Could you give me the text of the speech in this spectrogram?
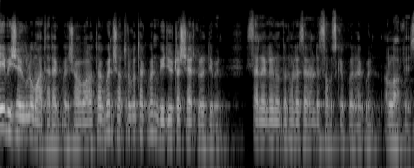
এই বিষয়গুলো মাথায় রাখবেন, সবাই ভালো থাকবেন, সতর্ক থাকবেন, ভিডিওটা শেয়ার করে দিবেন। চ্যানেলে নতুন হলে চ্যানেলটা সাবস্ক্রাইব করে রাখবেন। আল্লাহ হাফেজ।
